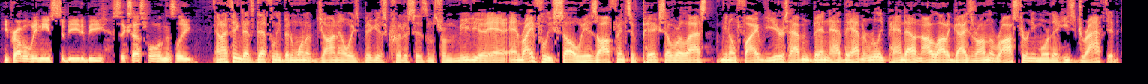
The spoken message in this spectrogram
he probably needs to be to be successful in this league. And I think that's definitely been one of John Elway's biggest criticisms from the media, and, and, rightfully so. His offensive picks over the last you know five years haven't been they haven't really panned out. Not a lot of guys are on the roster anymore that he's drafted.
